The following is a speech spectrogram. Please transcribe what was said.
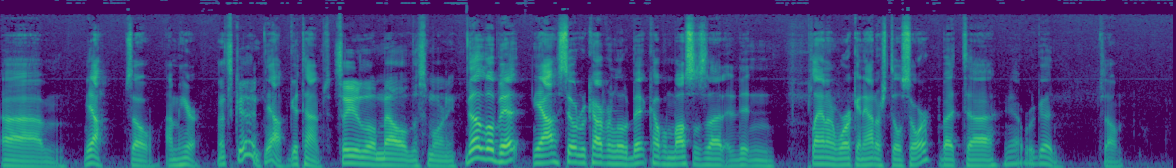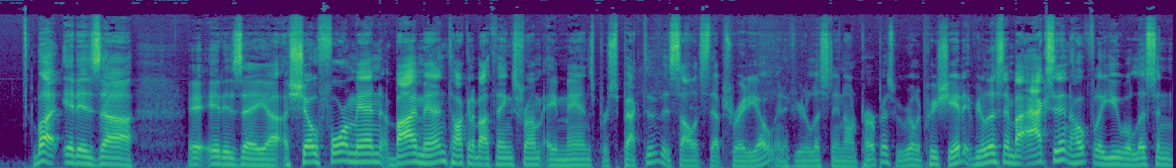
um, yeah. So I'm here. That's good. Yeah. Good times. So you're a little mellow this morning. A little bit. Yeah. Still recovering a little bit. A couple muscles that I didn't plan on working out are still sore, but uh, yeah, we're good. So, but it is. Uh, it is a, uh, a show for men by men, talking about things from a man's perspective. Is Solid Steps Radio, and if you're listening on purpose, we really appreciate it. If you're listening by accident, hopefully you will listen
